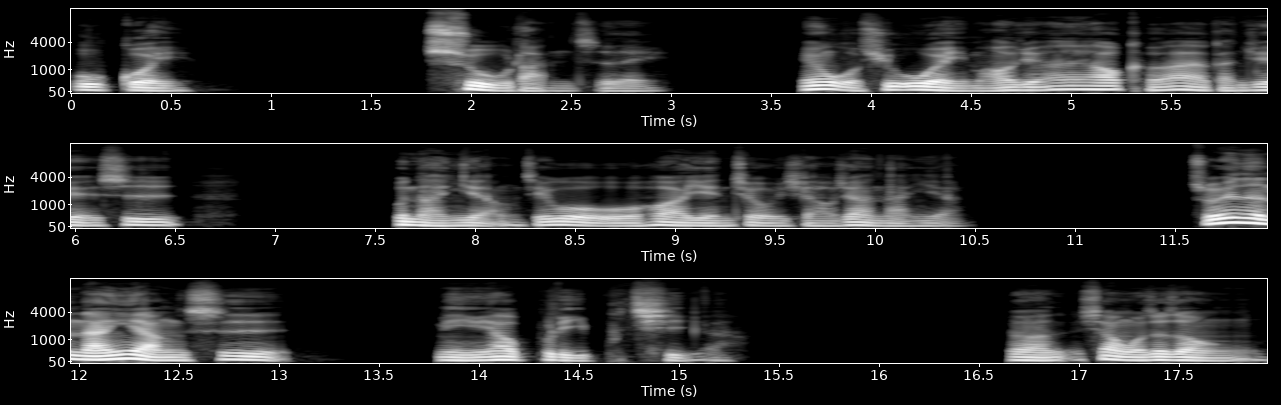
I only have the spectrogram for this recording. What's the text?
乌龟、树懒之类，因为我去喂嘛，我觉得哎，好可爱，感觉也是不难养。结果我后来研究一下，好像很难养。所谓的难养是。你要不离不弃啊，对吧？像我这种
